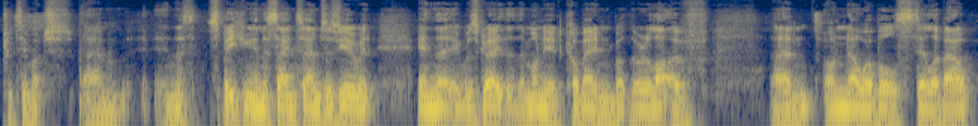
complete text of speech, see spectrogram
pretty much um, in the speaking in the same terms as you, in- in that it was great that the money had come in, but there were a lot of um, unknowables still about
